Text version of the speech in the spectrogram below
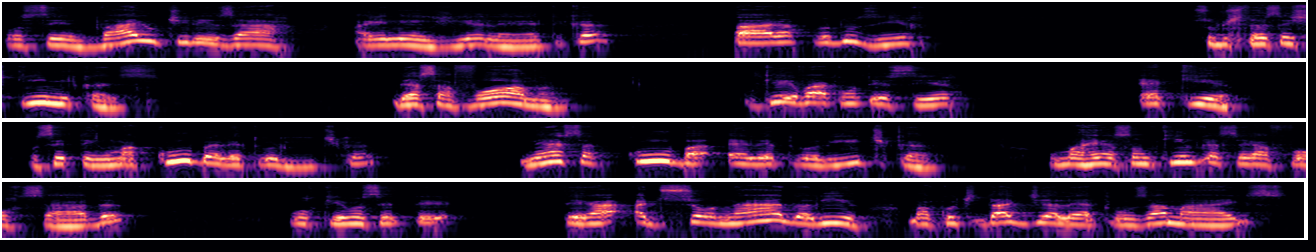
você vai utilizar a energia elétrica para produzir substâncias químicas. Dessa forma, o que vai acontecer é que você tem uma cuba eletrolítica. Nessa cuba eletrolítica, uma reação química será forçada, porque você ter, terá adicionado ali uma quantidade de elétrons a mais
